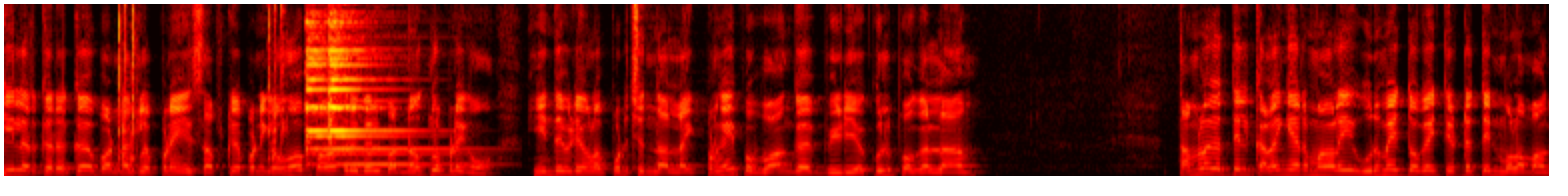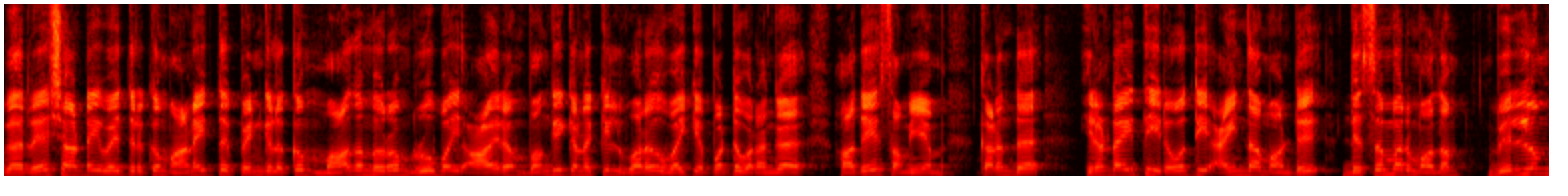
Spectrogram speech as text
கீழே இருக்கிற பட்டனை கிளிக் பண்ணி சப்ஸ்கிரைப் பண்ணிக்கோங்க. பக்கத்தில் பெல் பட்டனை கிளிக் பண்ணிக்கோங்க. இந்த வீடியோ உங்களுக்கு பிடிச்சிருந்தா லைக் பண்ணுங்கள் இப்போ வாங்க வீடியோக்குள் போகலாம். தமிழகத்தில் கலைஞர் மகளிர் உரிமை தொகை திட்டத்தின் மூலமாக ரேஷன் அட்டை வைத்திருக்கும் அனைத்து பெண்களுக்கும் மாதந்தோறும் ரூபாய் ஆயிரம் வங்கி கணக்கில் வரவு வைக்கப்பட்டு வராங்க. அதே சமயம் கடந்த இரண்டாயிரத்தி இருபத்தி ஐந்தாம் ஆண்டு டிசம்பர் மாதம் வெல்லும்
